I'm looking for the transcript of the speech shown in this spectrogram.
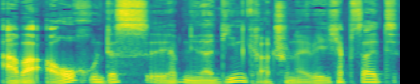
aber auch, und das, ich habe Nadine gerade schon erwähnt, ich habe seit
